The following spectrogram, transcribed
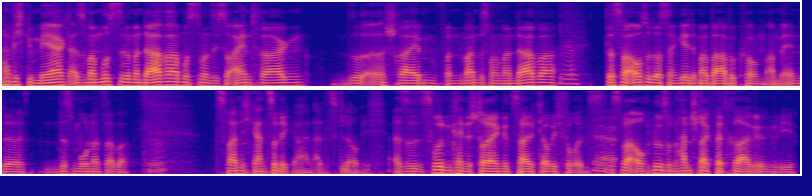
habe ich gemerkt, also man musste, wenn man da war, musste man sich so eintragen, so äh, schreiben, von wann bis wann man da war. Ja. Das war auch so, dass dein Geld immer bar bekommen, am Ende des Monats aber. Ja. Das war nicht ganz so legal alles, glaube ich. Also es wurden keine Steuern gezahlt, glaube ich, für uns. Ja. Es war auch nur so ein Handschlagvertrag irgendwie.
